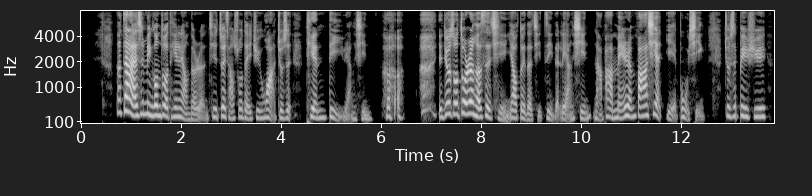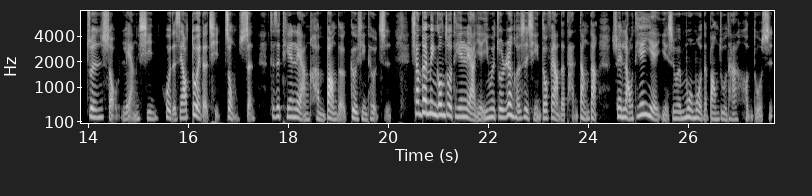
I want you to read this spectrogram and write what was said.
那再来是命宫做天良的人，其实最常说的一句话就是“天地良心”。也就是说，做任何事情要对得起自己的良心，哪怕没人发现也不行，就是必须遵守良心，或者是要对得起众生，这是天良很棒的个性特质。相对命宫做天良，也因为做任何事情都非常的坦荡荡，所以老天爷也是会默默的帮助他很多事。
